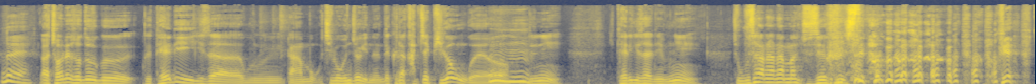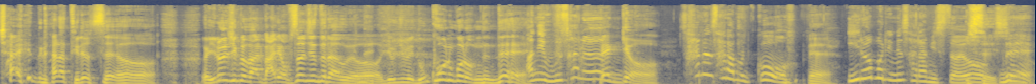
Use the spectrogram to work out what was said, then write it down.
네. 아, 전에 저도 그, 그 대리 기사분이랑 한번 집에 온 적이 있는데 그날 갑자기 비가 온 거예요. 음, 그러더니 대리 기사님이 저 우산 하나만 주세요. 그러시더라고요. 차에 하나 드렸어요. 이런 식으로 말, 말이 없어지더라고요. 요즘에 놓고 오는 건 없는데. 네. 아니, 우산은. 뺏겨. 사는 사람 있고, 네. 잃어버리는 사람 있어요. 있어요, 있어요. 네.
